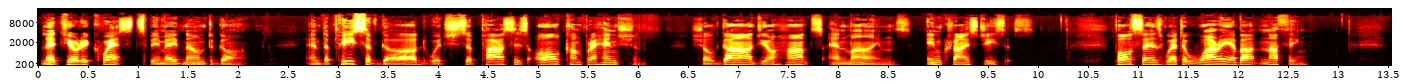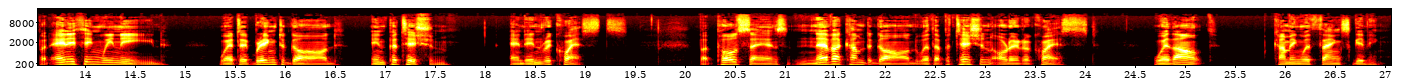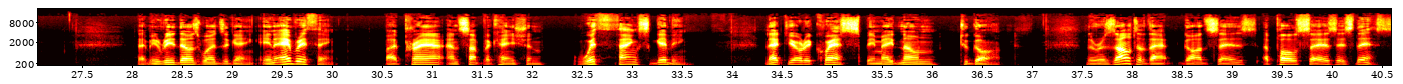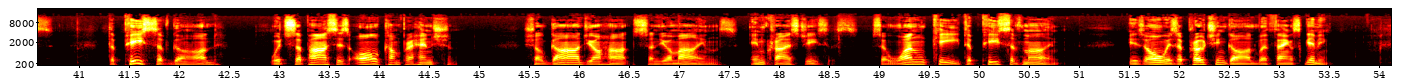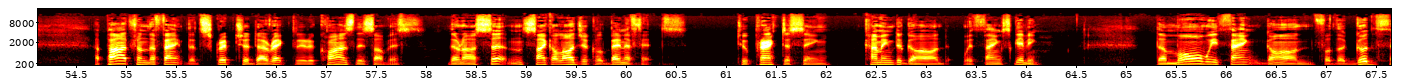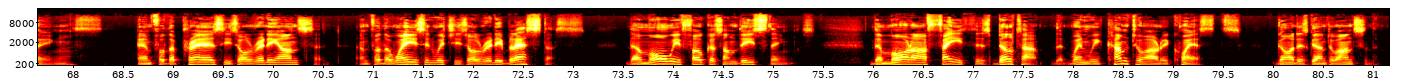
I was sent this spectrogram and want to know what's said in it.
let your requests be made known to God. And the peace of God, which surpasses all comprehension, shall guard your hearts and minds in Christ Jesus. Paul says we're to worry about nothing, but anything we need, we're to bring to God in petition and in requests. But Paul says, never come to God with a petition or a request without coming with thanksgiving. Let me read those words again. In everything, by prayer and supplication, with thanksgiving, let your requests be made known to God. The result of that, God says, uh, Paul says, is this the peace of God, which surpasses all comprehension, shall guard your hearts and your minds in Christ Jesus. So, one key to peace of mind is always approaching God with thanksgiving. Apart from the fact that Scripture directly requires this of us, there are certain psychological benefits to practicing coming to God with thanksgiving. The more we thank God for the good things and for the prayers He's already answered and for the ways in which He's already blessed us, the more we focus on these things, the more our faith is built up that when we come to our requests, God is going to answer them.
